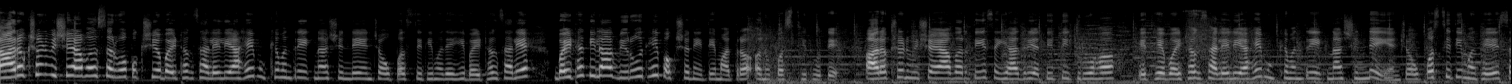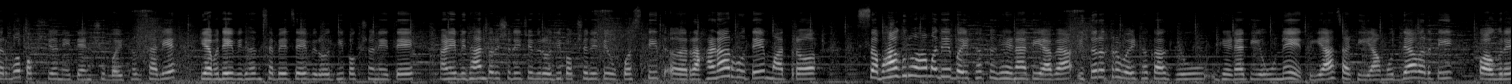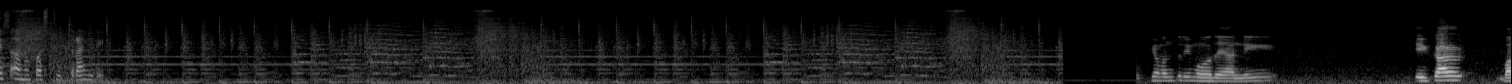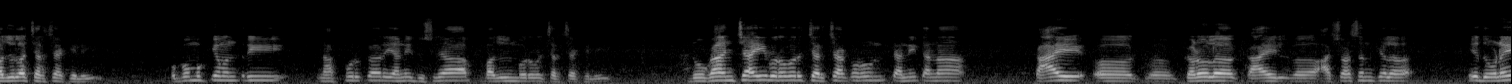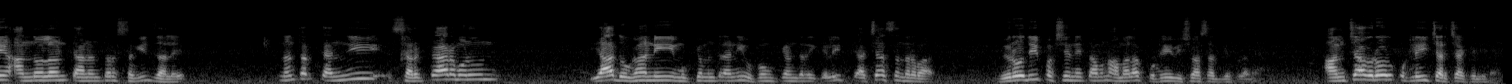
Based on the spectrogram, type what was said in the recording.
आरक्षण विषयावर सर्वपक्षीय बैठक झालेली आहे. मुख्यमंत्री एकनाथ शिंदे यांच्या उपस्थितीमध्ये ही बैठक झाली आहे. बैठकीला विरोधी पक्षनेते मात्र अनुपस्थित होते. आरक्षण विषयावरती सह्याद्री अतिथीगृह येथे बैठक झालेली आहे. मुख्यमंत्री एकनाथ शिंदे यांच्या उपस्थितीमध्ये सर्वपक्षीय नेत्यांची बैठक झाली आहे. यामध्ये विधानसभेचे विरोधी पक्षनेते आणि विधान परिषदेचे विरोधी पक्षनेते उपस्थित राहणार होते. मात्र सभागृहामध्ये बैठक घेण्यात याव्या इतरत्र बैठका घेऊ घेण्यात येऊ नयेत यासाठी या मुद्द्यावरती काँग्रेस अनुपस्थित राहिली. मुख्यमंत्री महोदयांनी एका बाजूला चर्चा केली. उपमुख्यमंत्री नागपूरकर यांनी दुसऱ्या बाजूंबरोबर चर्चा केली. दोघांच्याही बरोबर चर्चा करून त्यांनी त्यांना काय कळवलं काय आश्वासन केलं हे दोनही आंदोलन त्यानंतर स्थगित झाले. नंतर त्यांनी सरकार म्हणून या दोघांनी मुख्यमंत्र्यांनी उपमुख्यमंत्र्यांनी केली. त्याच्या संदर्भात विरोधी पक्षनेता म्हणून आम्हाला कुठेही विश्वासात घेतलं नाही. आमच्याबरोबर कुठलीही चर्चा केली नाही.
